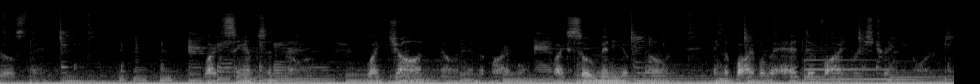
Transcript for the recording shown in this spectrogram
those things. Like Samson known, like John known in the Bible, like so many have known in the Bible that had divine restraining orders.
